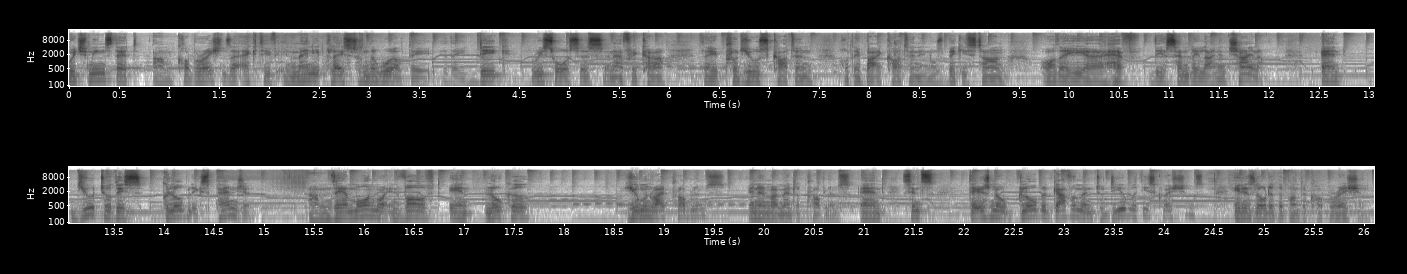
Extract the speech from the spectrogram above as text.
which means that um, corporations are active in many places in the world. They, they dig resources in Africa, they produce cotton, or they buy cotton in Uzbekistan, or they uh, have the assembly line in China. And due to this global expansion, um, they are more and more involved in local human rights problems and environmental problems. And since there is no global government to deal with these questions, it is loaded upon the corporations.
